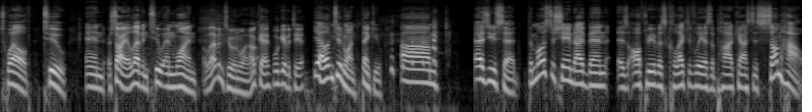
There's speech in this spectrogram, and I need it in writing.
12, 2, and or sorry, 11, 2, and one. 11 2 and 1. Okay, we'll give it to you. Yeah, 11, 2, and 1. Thank you. Um, as you said, the most ashamed I've been as all three of us collectively as a podcast is somehow,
